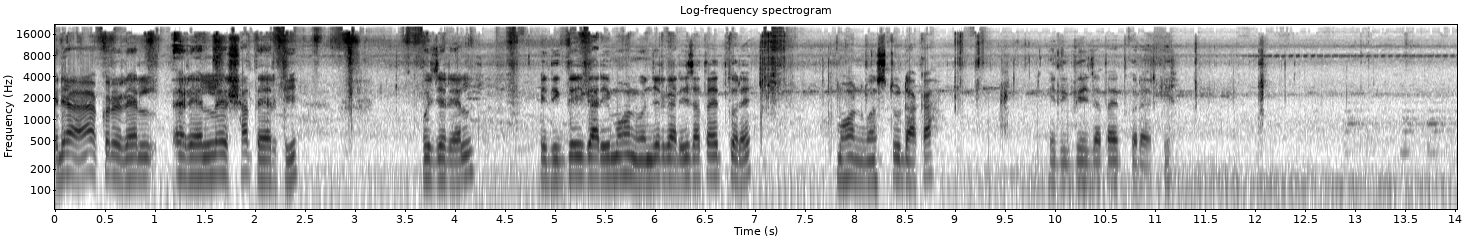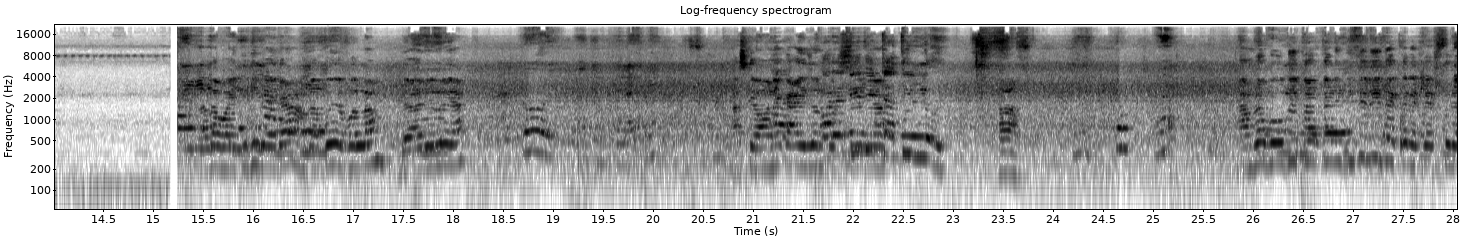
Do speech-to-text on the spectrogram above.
এটা করে রেল রেলের সাথে আর কি। ওই যে রেল এদিক দিয়ে গাড়ি মোহনগঞ্জের গাড়ি যাতায়াত করে। মোহনগঞ্জ টু ঢাকা এদিক দিয়ে যাতায়াত করে আর কি। দাদা ভাই দিদি ভাইরা আমরা বইয়ে বললাম দেওয়া গেল আজকে অনেক আয়োজন করছে হ্যাঁ। আমরা বৌদি তরকারি দিতে দিতে করে শেষ করে।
